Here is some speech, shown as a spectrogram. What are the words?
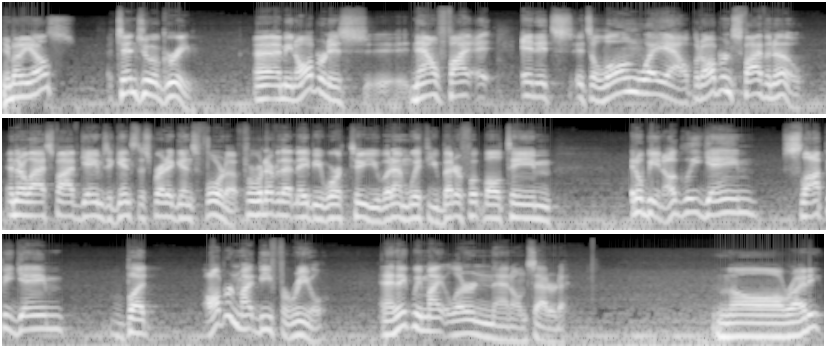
Anybody else? I tend to agree. Uh, I mean, Auburn is uh, now five, and it's it's a long way out, but Auburn's five and zero in their last five games against the spread against Florida. For whatever that may be worth to you, but I'm with you. Better football team. It'll be an ugly game, sloppy game, but Auburn might be for real, and I think we might learn that on Saturday. All righty.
